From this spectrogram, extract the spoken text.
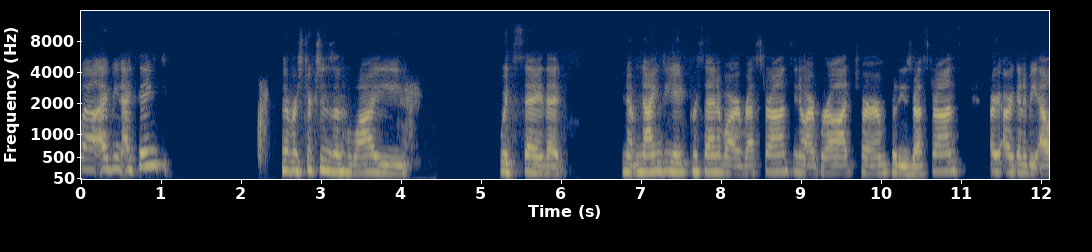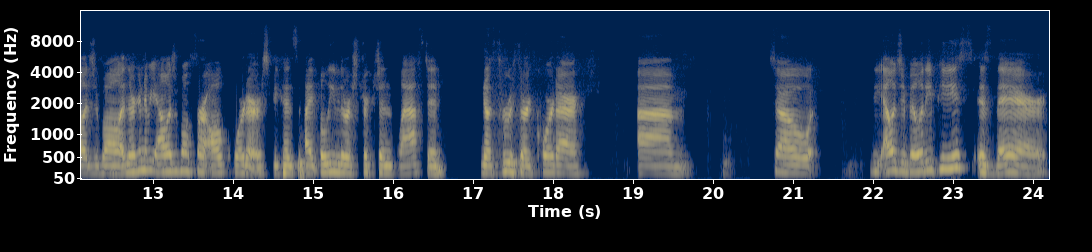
Well, I mean, I think the restrictions in Hawaii would say that you know 98% of our restaurants you know our broad term for these restaurants are, are going to be eligible and they're going to be eligible for all quarters because i believe the restrictions lasted you know through third quarter. Um, so the eligibility piece is there.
